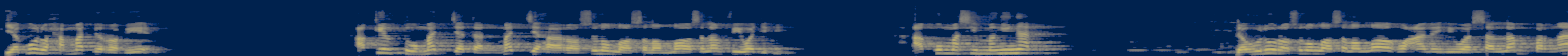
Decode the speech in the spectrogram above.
Yaqulu Muhammad bin Rabi' Akiltu majjatan majjaha Rasulullah sallallahu alaihi wasallam fi wajhi aku masih mengingat dahulu Rasulullah Sallallahu Alaihi Wasallam pernah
